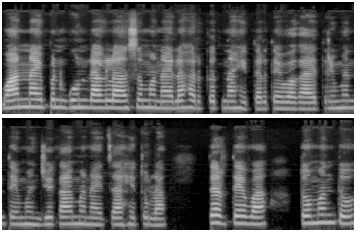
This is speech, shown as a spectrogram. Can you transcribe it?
वान नाही पण गुण लागला असं म्हणायला हरकत नाही. तर तेव्हा गायत्री म्हणते म्हणजे काय म्हणायचं आहे तुला? तर तेव्हा तो म्हणतो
